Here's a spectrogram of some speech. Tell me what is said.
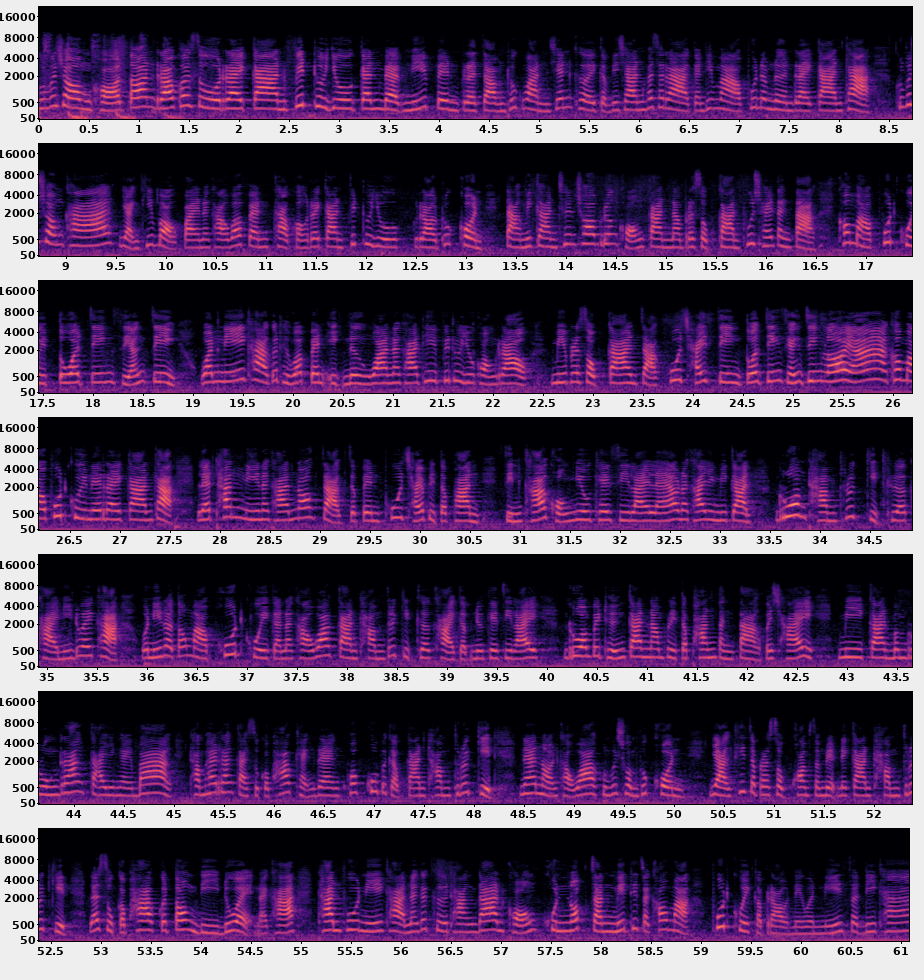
คุณผู้ชมขอต้อนรับเข้าสู่รายการ Fit to You กันแบบนี้เป็นประจำทุกวัน เช่นเคยกับดิฉันพัชรากันที่มาผู้ดำเนินรายการค่ะ คุณผู้ชมคะ อย่างที่บอกไปนะคะว่าแฟนคลับของรายการ Fit to You เราทุกคนต่างมีการชื่นชอบเรื่องของการนำประสบการณ์ผู้ใช้ต่างๆ เข้ามาพูดคุยตัวจริงเสียงจริง วันนี้ค่ะก็ถือว่าเป็นอีกหนึ่งวันนะคะที่ Fit to You ของเรา มีประสบการณ์จากผู้ใช้จริง ตัวจริงเสียงจริงเลยอะเข้ามาพูดคุยในรายการค่ะ และท่านนี้นะคะนอกจากจะเป็นผู้ใช้ผลิตภัณฑ์ สินค้าของ New KC Line แล้วนะคะ ยังมีการร่วมทำธุรกิจเครือข่ายนี้ด้วยค่ะ วันนี้เราต้องมาพูดคุยกันนะคะ ว่าการทำธุรกิจเครือข่ายกับ New KC Line รวมไปถึงการนำผลิตภัณฑ์ต่างๆ ไปใช้ มีการบำรุงร่างกายยังไงบ้างทำให้ร่างกายสุขภาพแข็งแรงควบคู่ไปกับการทำธุรกิจ แน่นอนค่ะว่าคุณผู้ชมทุกคนอยากที่จะประสบความสำเร็จในการทำธุรกิจ และสุขภาพก็ต้องดีด้วยนะคะ ท่านผู้นี้ค่ะ นั่นก็คือทางด้านของคุณนพจันมิตรที่จะเข้ามาพูดคุยกับเราในวันนี้ สวัสดีค่ะ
